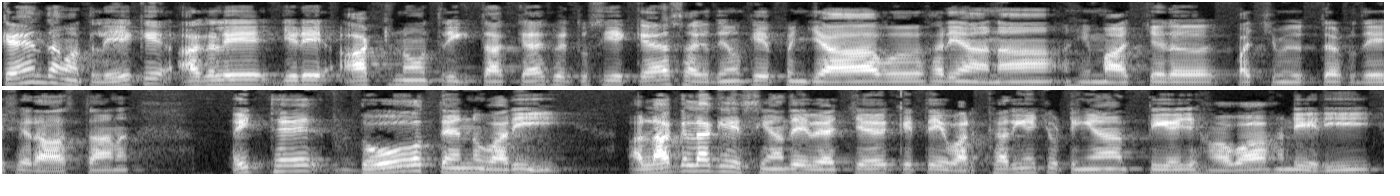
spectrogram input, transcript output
ਕਹਿਣ ਦਾ ਮਤਲਬ ਇਹ ਕਿ ਅਗਲੇ ਜਿਹੜੇ 8-9 ਤਰੀਕ ਤੱਕ ਹੈ, ਫਿਰ ਤੁਸੀਂ ਇਹ ਕਹਿ ਸਕਦੇ ਹੋ ਕਿ ਪੰਜਾਬ, ਹਰਿਆਣਾ, ਹਿਮਾਚਲ, ਪੱਛਮੀ ਉੱਤਰ ਪ੍ਰਦੇਸ਼, ਰਾਜਸਥਾਨ, ਇੱਥੇ ਦੋ, ਤਿੰਨ ਵਾਰੀ ਅਲੱਗ-ਅਲੱਗ ਹਿੱਸਿਆਂ ਦੇ ਵਿੱਚ ਕਿਤੇ ਵਰਖਾ ਦੀਆਂ ਛੁੱਟੀਆਂ ਤੇਜ਼ ਹਵਾ, ਹਨੇਰੀ,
